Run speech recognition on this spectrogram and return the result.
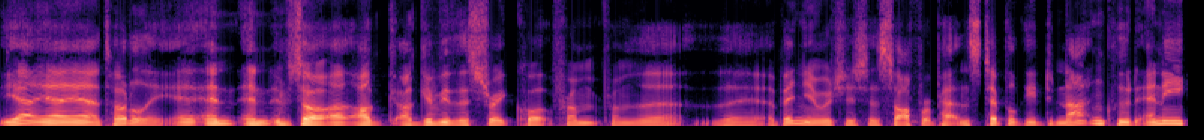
Yeah, yeah, yeah, totally. And and, and so I'll I'll- I'll give you the straight quote from from the the opinion, which is says software patents typically do not include any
